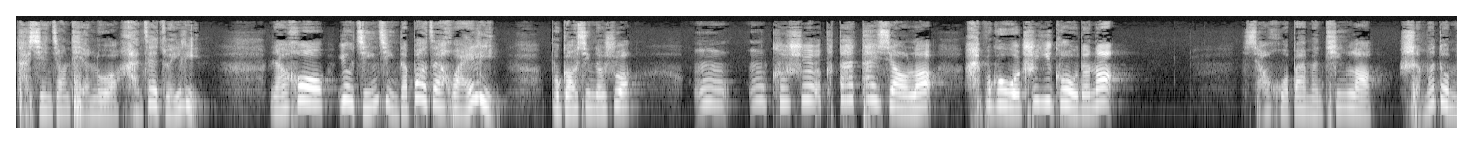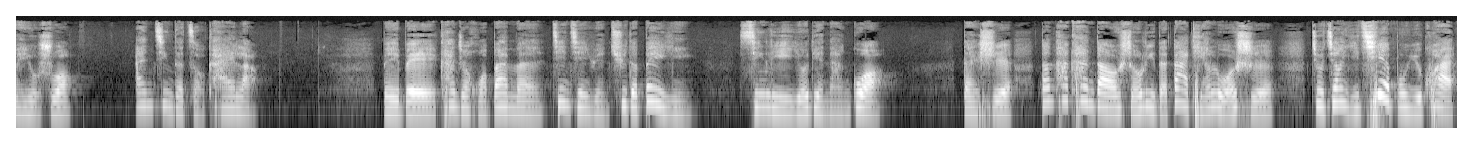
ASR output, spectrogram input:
他先将田螺含在嘴里，然后又紧紧地抱在怀里，不高兴地说：“嗯。”嗯，可是它太小了，还不够我吃一口的呢。小伙伴们听了，什么都没有说，安静的走开了。贝贝看着伙伴们渐渐远去的背影，心里有点难过。但是当他看到手里的大田螺时，就将一切不愉快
